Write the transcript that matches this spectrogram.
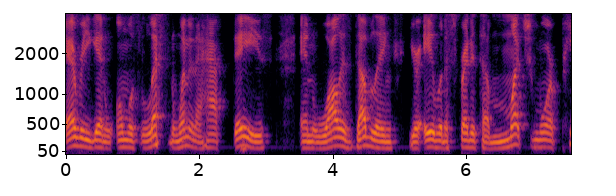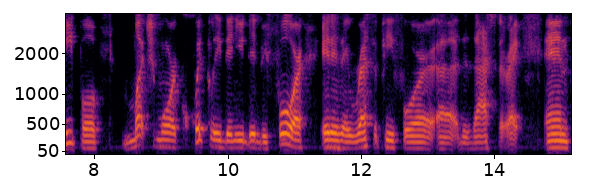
every again almost less than one and a half days, and while it's doubling, you're able to spread it to much more people much more quickly than you did before, it is a recipe for uh, disaster, right? And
